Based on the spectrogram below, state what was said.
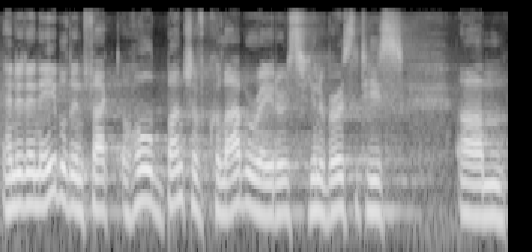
And it enabled, in fact, a whole bunch of collaborators, universities, um,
